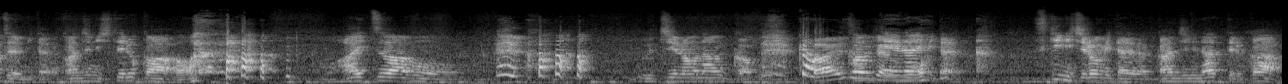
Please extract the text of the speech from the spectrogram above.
外れみたいな感じにしてるか。あいつはもううちのなんかもう 関係ないもみたいな好きにしろみたいな感じになってるか。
